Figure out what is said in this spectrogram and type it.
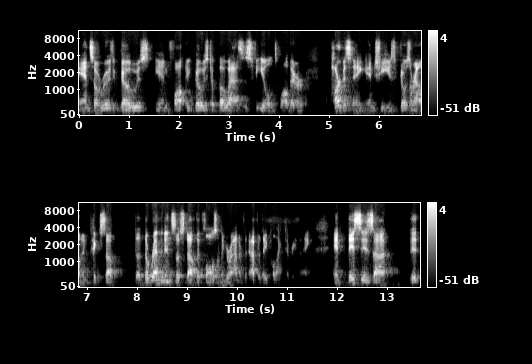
and so Ruth goes in goes to Boaz's fields while they're harvesting, and she goes around and picks up the, the remnants of stuff that falls on the ground after they collect everything. And this is uh, the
